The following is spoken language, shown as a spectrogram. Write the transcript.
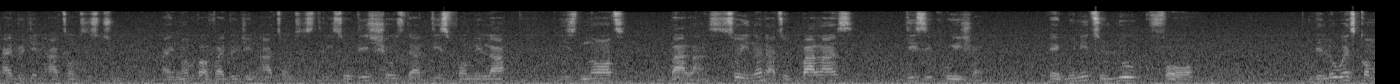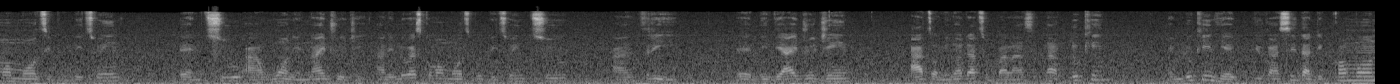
hydrogen atoms is 2 and number of hydrogen atoms is 3. So this shows that this formula is not balanced. So in order to balance this equation, eh, we need to look for the lowest common multiple between um, 2 and 1 in nitrogen and the lowest common multiple between 2 and 3 um, in the hydrogen atom in order to balance it. Now looking um, looking here you can see that the common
